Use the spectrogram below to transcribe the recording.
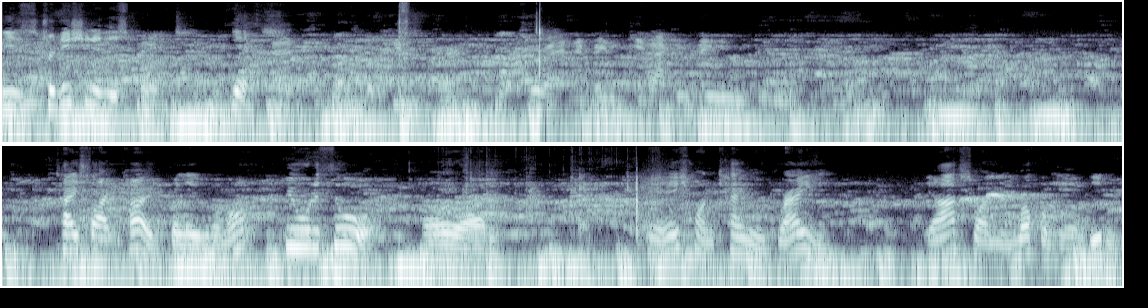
is tradition at this point. Yes. Tastes like Coke, believe it or not. Who would have thought? Alrighty. Yeah, this one came with gravy. The last one in Rockingham didn't.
